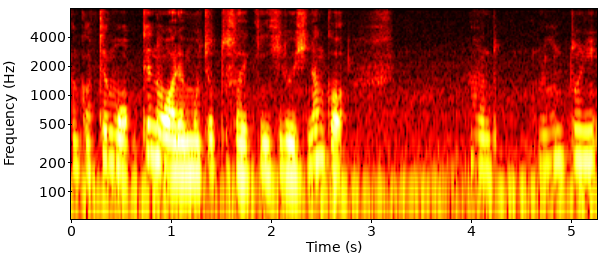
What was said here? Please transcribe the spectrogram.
なんか手も手のあれもちょっと最近ひどいしなんかなん本当に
